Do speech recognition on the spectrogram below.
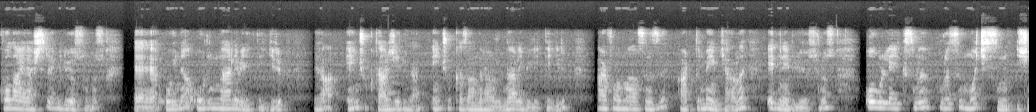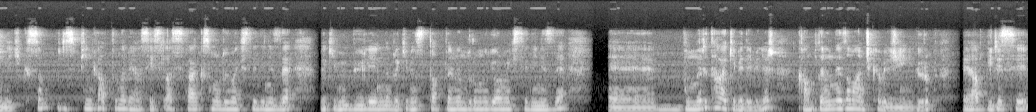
kolaylaştırabiliyorsunuz. E, oyuna o ürünlerle birlikte girip veya en çok tercih edilen, en çok kazandıran ürünlerle birlikte girip performansınızı arttırma imkanı edinebiliyorsunuz. Overlay kısmı burası maç için içindeki kısım. Birisi ping hattına veya sesli asistan kısmını duymak istediğinizde, rakibin büyülerinin, rakibin statlarının durumunu görmek istediğinizde bunları takip edebilir. Kampların ne zaman çıkabileceğini görüp veya birisi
